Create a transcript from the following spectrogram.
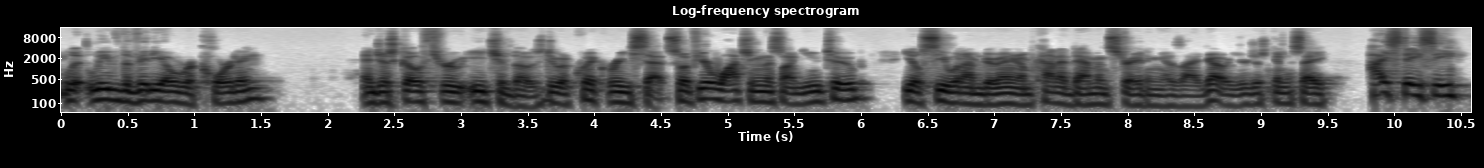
leave the video recording and just go through each of those. Do a quick reset. So if you're watching this on YouTube, you'll see what I'm doing. I'm kind of demonstrating as I go. You're just going to say, "Hi Stacy,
